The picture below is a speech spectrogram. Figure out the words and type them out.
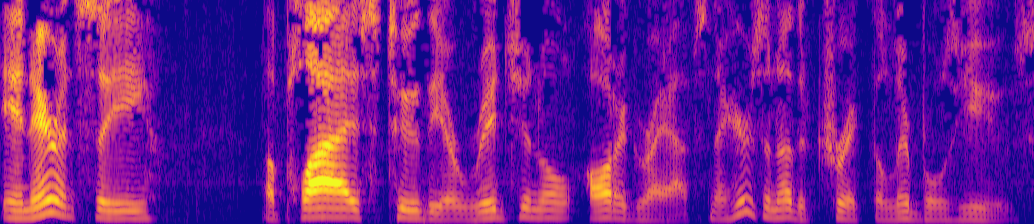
inerrancy applies to the original autographs. Now, here's another trick the liberals use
